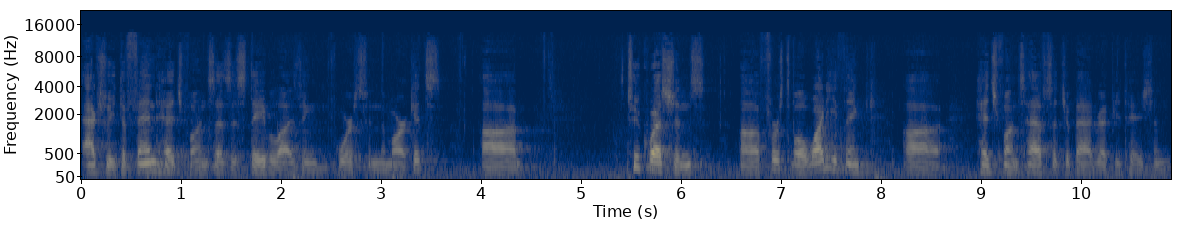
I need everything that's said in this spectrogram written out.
actually defend hedge funds as a stabilizing force in the markets. Uh, two questions. Uh, first of all, why do you think uh, hedge funds have such a bad reputation?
